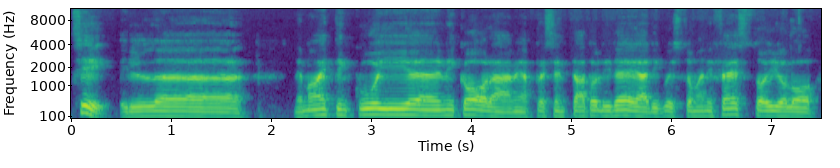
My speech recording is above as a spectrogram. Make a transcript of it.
Sì, il, eh, nel momento in cui eh, Nicola mi ha presentato l'idea di questo manifesto, io l'ho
